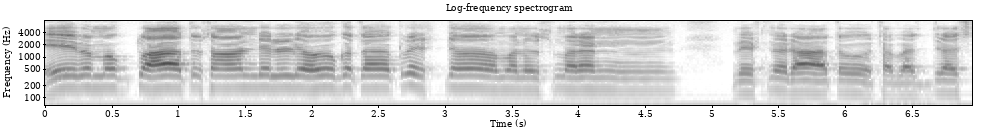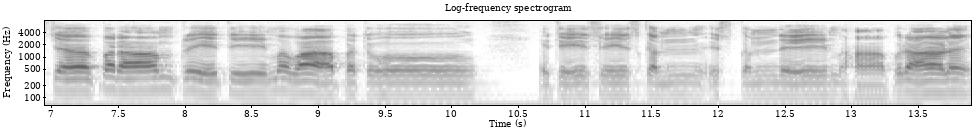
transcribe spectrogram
एवमुक्त्वा तु साण्डिल्यो गतकृष्णमनुस्मरन् भद्रश्च परां प्रीतिमवापतुः। इति श्रीस्कन्, स्कन्दे महापुराण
